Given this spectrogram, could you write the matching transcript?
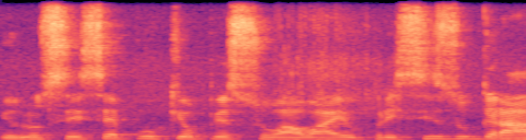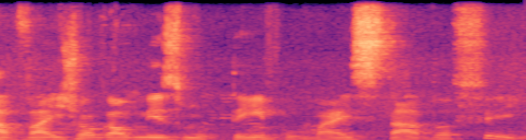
Eu não sei se é porque o pessoal... Ah, eu preciso gravar e jogar ao mesmo tempo, mas estava feio.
